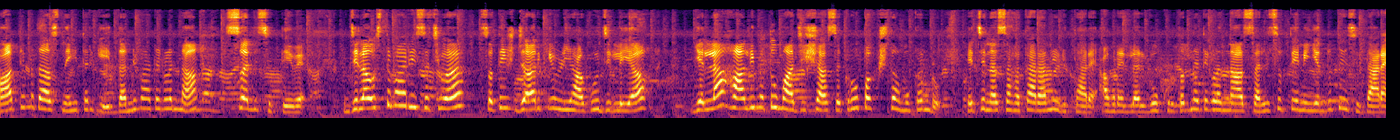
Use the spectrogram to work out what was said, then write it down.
ಮಾಧ್ಯಮದ ಸ್ನೇಹಿತರಿಗೆ ಧನ್ಯವಾದಗಳನ್ನು ಸಲ್ಲಿಸುತ್ತೇವೆ. ಜಿಲ್ಲಾ ಉಸ್ತುವಾರಿ ಸಚಿವ ಸತೀಶ್ ಜಾರಕಿಹೊಳಿ ಹಾಗೂ ಜಿಲ್ಲೆಯ ಎಲ್ಲಾ ಹಾಲಿ ಮತ್ತು ಮಾಜಿ ಶಾಸಕರು, ಪಕ್ಷದ ಮುಖಂಡರು ಹೆಚ್ಚಿನ ಸಹಕಾರ ನೀಡಿದ್ದಾರೆ. ಅವರೆಲ್ಲರಿಗೂ ಕೃತಜ್ಞತೆಗಳನ್ನು ಸಲ್ಲಿಸುತ್ತೇನೆ ಎಂದು ತಿಳಿಸಿದ್ದಾರೆ.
